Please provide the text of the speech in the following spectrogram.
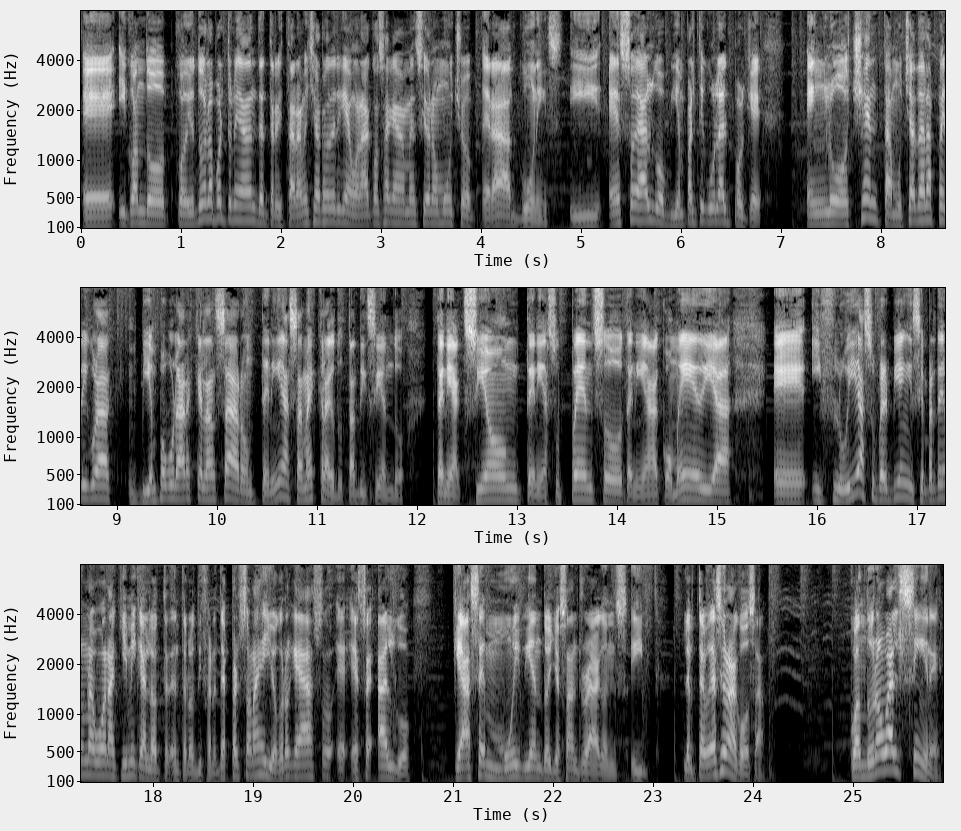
Eh, y cuando, cuando, yo tuve la oportunidad de entrevistar a Michelle Rodríguez, una cosa que me mencionó mucho era Goonies. Y eso es algo bien particular porque en los 80, muchas de las películas bien populares que lanzaron tenía esa mezcla que tú estás diciendo. Tenía acción, tenía suspenso, tenía comedia eh, y fluía súper bien y siempre tenía una buena química entre los diferentes personajes. Y yo creo que eso, eso es algo que hace muy bien Dojos and Dragons. Y te voy a decir una cosa. Cuando uno va al cine,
